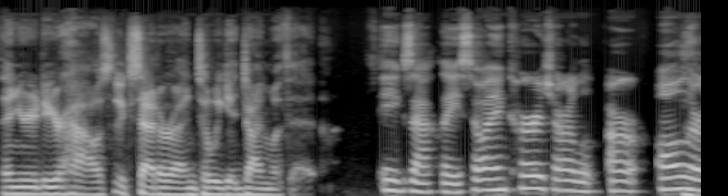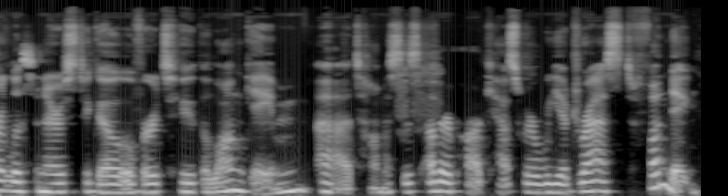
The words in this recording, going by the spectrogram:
then you're gonna do your house, et cetera, until we get done with it. Exactly. So I encourage our, our all our listeners to go over to the Long Game, uh, Thomas's other podcast, where we addressed funding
